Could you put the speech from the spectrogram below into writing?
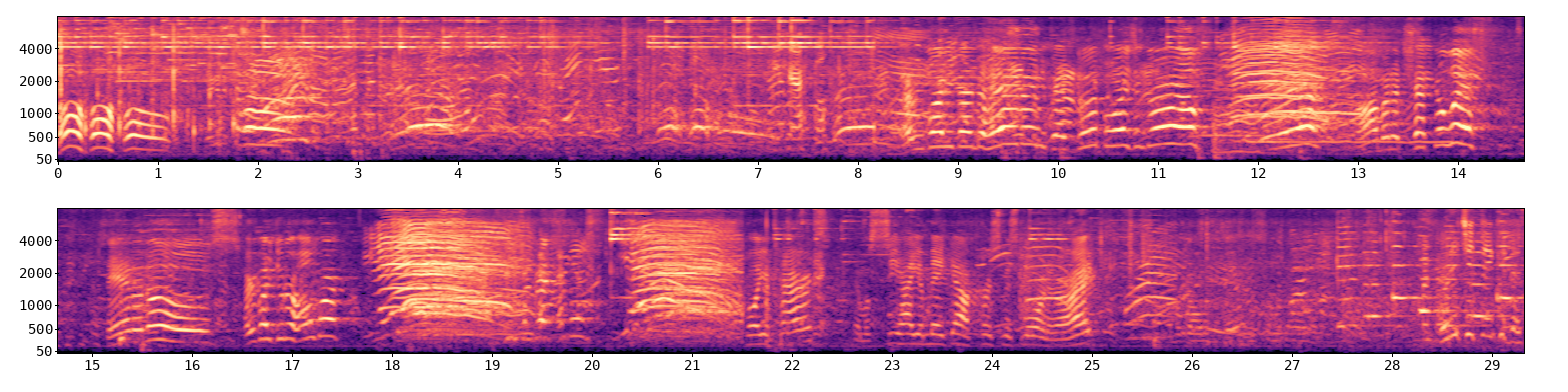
Ho, ho, ho! Everybody been behaving? You've been good, boys and girls? Yeah? I'm gonna check the list. Santa knows. Everybody do their homework? Yeah! Eat your vegetables? Yeah! Call your parents, and we'll see how you make out Christmas morning, all right? What did you think of this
